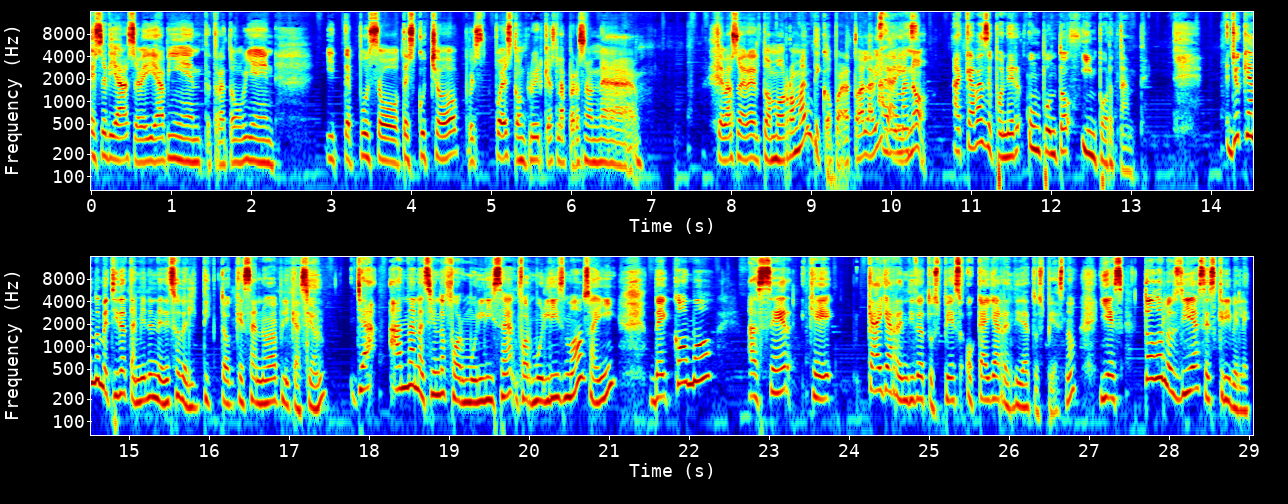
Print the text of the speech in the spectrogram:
ese día se veía bien, te trató bien y te puso, te escuchó, pues puedes concluir que es la persona que va a ser el, tu amor romántico para toda la vida Además, y no. acabas de poner un punto importante. Yo que ando metida también en eso del TikTok, esa nueva aplicación, ya andan haciendo formuliza, formulismos ahí de cómo hacer que caiga rendido a tus pies o caiga rendida a tus pies, ¿no? Y es todos los días escríbele,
